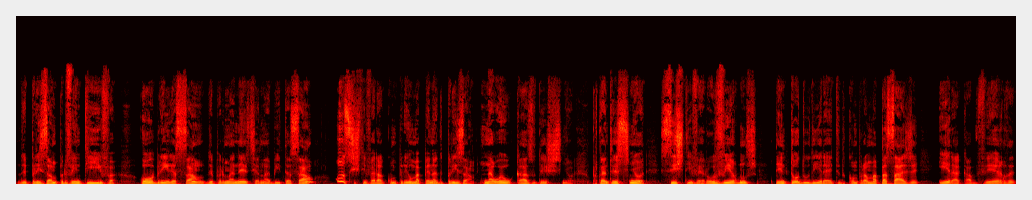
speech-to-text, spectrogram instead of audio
de prisão preventiva ou obrigação de permanência na habitação ou se estiver a cumprir uma pena de prisão. Não é o caso deste senhor. Portanto, este senhor, se estiver a ouvir-nos, tem todo o direito de comprar uma passagem ir a Cabo Verde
